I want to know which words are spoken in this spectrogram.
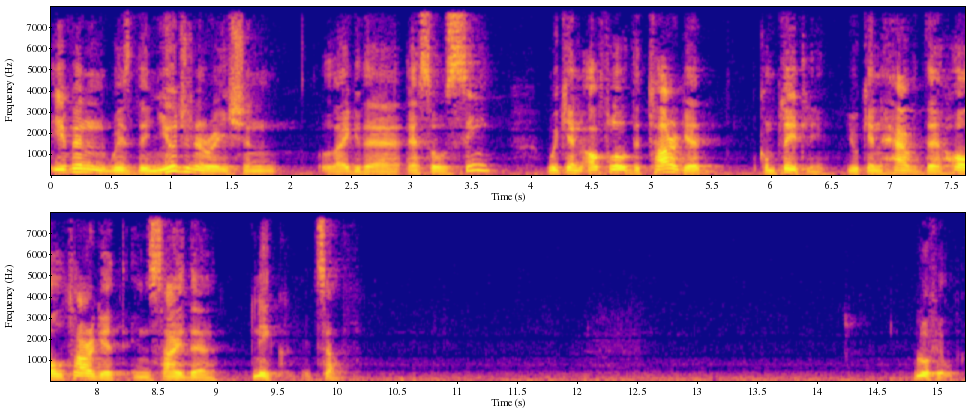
even with the new generation, like the SoC, we can offload the target completely. You can have the whole target inside the NIC itself. Bluefield.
